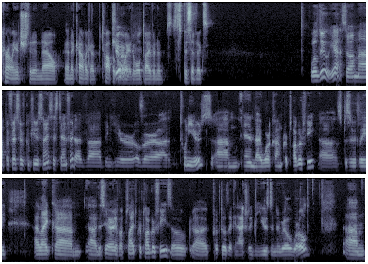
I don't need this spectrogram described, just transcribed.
currently interested in now, and a kind of like a topical Sure. way that we'll dive into specifics. Will do. Yeah. So I'm a professor of computer science at Stanford. I've uh, been here over uh, 20 years, um, and I work on cryptography. Uh, specifically, I like um, uh, this area of applied cryptography, so uh, crypto that can actually be used in the real world. Um,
